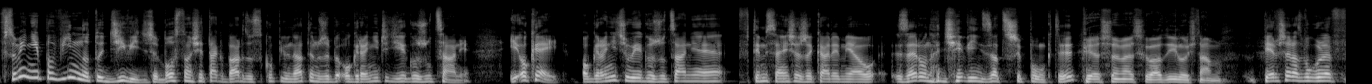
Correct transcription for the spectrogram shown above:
w sumie nie powinno to dziwić, że Boston się tak bardzo skupił na tym, żeby ograniczyć jego rzucanie. I okej, ograniczył jego rzucanie w tym sensie, że Kary miał 0 na 9 za 3 punkty. Pierwszy mecz chyba od iluś tam Pierwszy raz w ogóle w,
